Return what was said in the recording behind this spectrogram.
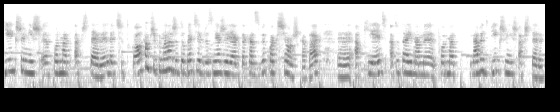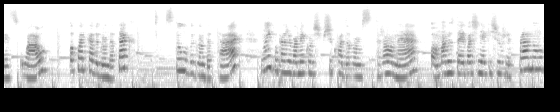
większe niż e, format A4, leciutko. Mam przekonana, że to będzie w rozmiarze jak taka zwykła książka, tak? E, A5, a tutaj mamy format nawet większy niż A4, więc wow. Okładka wygląda tak, stół wygląda tak. No i pokażę Wam jakąś przykładową stronę. O, mamy tutaj właśnie jakichś różnych panów.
